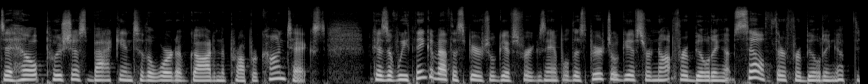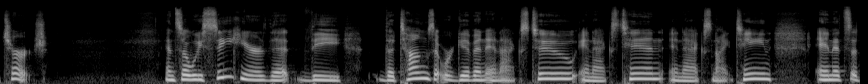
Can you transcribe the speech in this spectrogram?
to help push us back into the Word of God in the proper context. Because if we think about the spiritual gifts, for example, the spiritual gifts are not for building up self, they're for building up the church. And so we see here that the the tongues that were given in Acts 2, in Acts 10, in Acts 19, and it's a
